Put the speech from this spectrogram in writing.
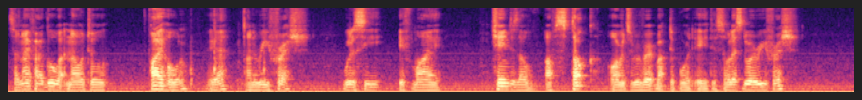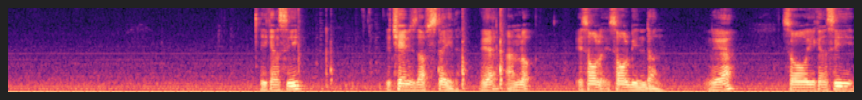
So now if I go back now to Pi-hole yeah and refresh we'll see if my changes of, of stock or it's revert back to port 80 so let's do a refresh. You can see the changes have stayed yeah and look it's all it's all been done yeah. So you can see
